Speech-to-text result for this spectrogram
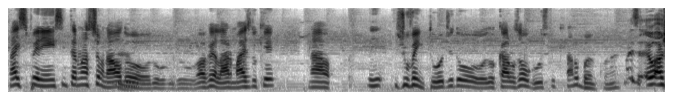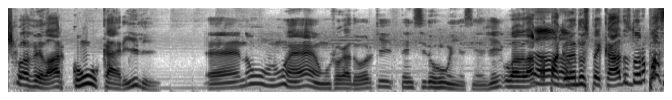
na experiência internacional do, do, do Avelar mais do que na juventude do, do Carlos Augusto que tá no banco, né? Mas eu acho que o Avelar, com o Carilli, é, não, não é um jogador que tem sido ruim. Assim. A gente- o Avelar Não, tá pagando os pecados do ano passado.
